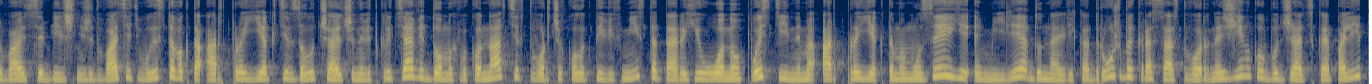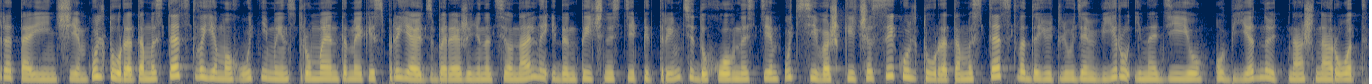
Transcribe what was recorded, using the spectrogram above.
відкриваються більш ніж 20 виставок та арт-проєктів, залучаючи на відкриття відомих виконавців творчих колективів міста та регіону. Постійними арт-проєктами музею є Емілія, Дунай дружби, краса створена жінкою, буджацька палітра та інші. Культура та мистецтво є могутніми інструментами, які сприяють збереженню національної ідентичності, підтримці духовності. У ці важкі часи культура та мистецтво дають людям віру і надію, об'єднують наш народ.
